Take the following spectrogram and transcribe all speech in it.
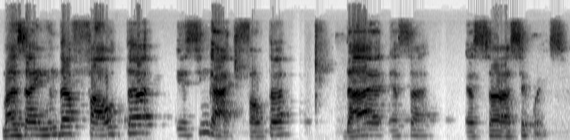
mas ainda falta esse engate, falta dar essa, essa sequência.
